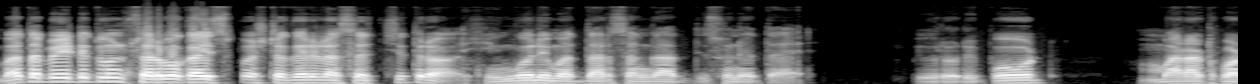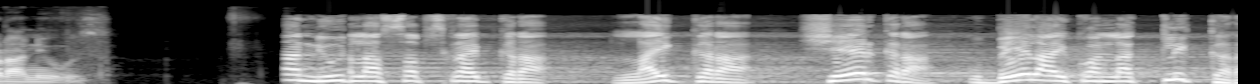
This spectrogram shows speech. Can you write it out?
मतपेटीतून सर्व काही स्पष्ट करेल असं चित्र हिंगोली मतदारसंघात दिसून येत आहे. Bureau report Marathwada news. न्यूजला सबस्क्राईब करा लाईक करा शेअर करा बेल आयकॉनला क्लिक करा.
